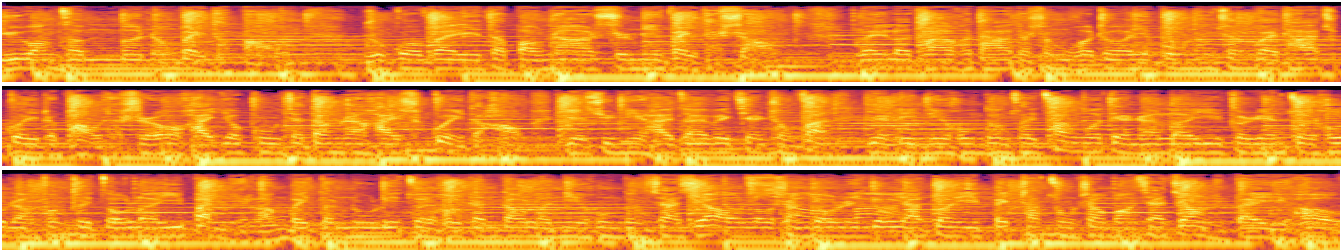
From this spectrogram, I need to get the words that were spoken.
欲望怎么能喂它饱？如果喂它饱，那是你喂它少。为了他和他的生活，这也不能全怪他去跪着跑的时候还有顾家，当然还是跪得好。也许你还在为钱剩饭，夜里霓虹灯璀璨，我点燃了一根烟，最后让风吹走了一半。你狼狈的努力，最后站到了霓虹灯下笑。楼上有人优雅端一杯茶，从上往下叫你背后，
